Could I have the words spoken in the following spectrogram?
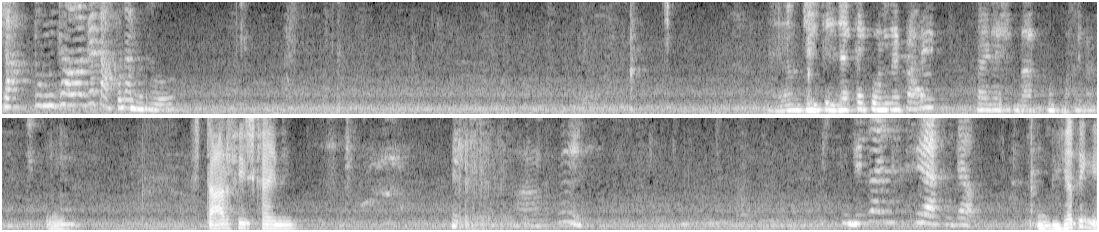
শাক তুমি খাও আগে তারপর আমি খাব এরকম যেতে যেতে করলে পারে তাহলে শোনার খুব ভালো লাগে স্টার ফিশ খাইনি। দীঘা থেকে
